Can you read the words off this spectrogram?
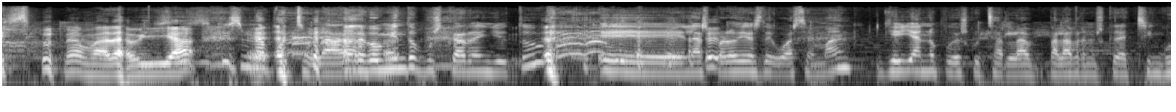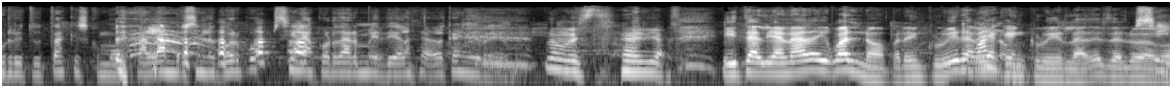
es una maravilla. Es, una pochola. Recomiendo buscar en YouTube eh, las parodias de Guasemán. Yo ya no puedo escuchar la palabra en euskera chingurrituta, que es como calambres en el cuerpo, sin acordarme de Ángel Alcaño y reírme. No me extraña. Italianada igual no, pero incluir había que incluirla, desde luego. Sí,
